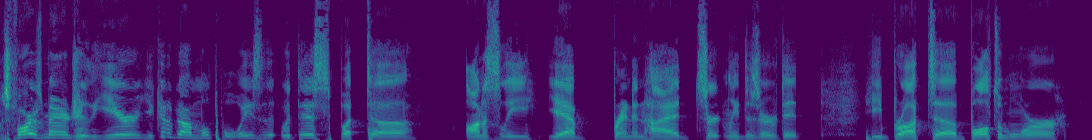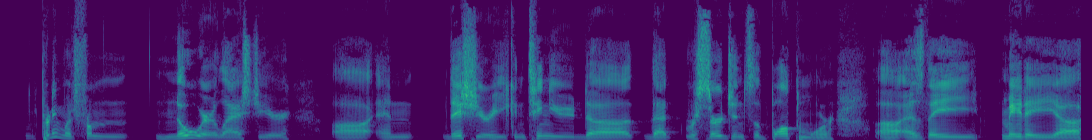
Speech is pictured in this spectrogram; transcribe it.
As far as manager of the year, you could have gone multiple ways with this, but uh, honestly, yeah, Brandon Hyde certainly deserved it. He brought uh, Baltimore pretty much from nowhere last year, uh, and this year he continued uh, that resurgence of Baltimore uh, as they made a uh,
